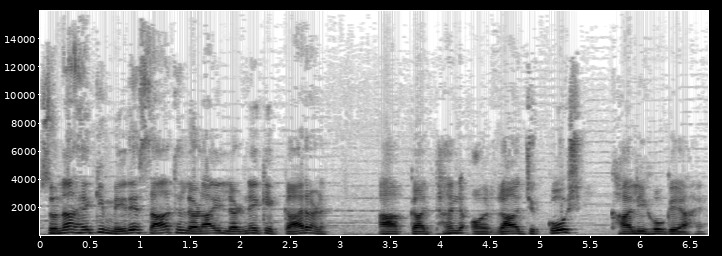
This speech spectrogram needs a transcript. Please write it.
सुना है कि मेरे साथ लड़ाई लड़ने के कारण आपका धन और राजकोष खाली हो गया है।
